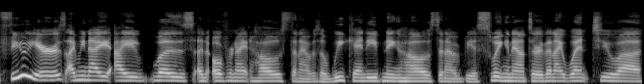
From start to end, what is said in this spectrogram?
Few years. I mean, I I was an overnight host, and I was a weekend evening host, and I would be a swing announcer. Then I went to. Uh,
